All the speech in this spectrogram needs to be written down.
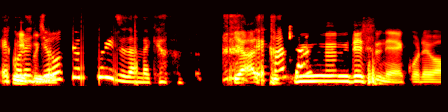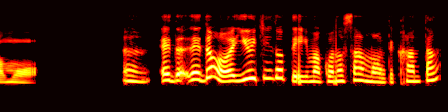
え、これクイズ上級クイズなんだけど。いや、え簡急ですね、これはもうん。え、どえどう？ゆういちにとって今この3問って簡単？う。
